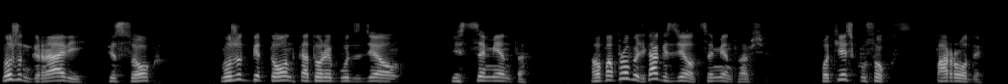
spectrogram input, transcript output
Нужен гравий, песок, нужен бетон, который будет сделан из цемента. А вы попробуйте, как сделать цемент вообще? Вот есть кусок породы.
